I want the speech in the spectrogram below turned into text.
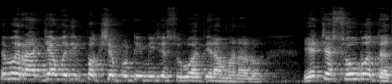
तर मग राज्यामधील पक्षपुटी मी जे सुरुवातीला म्हणालो याच्या सोबतच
